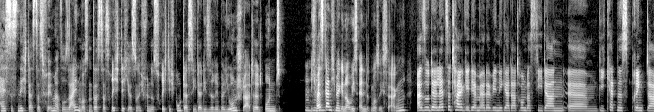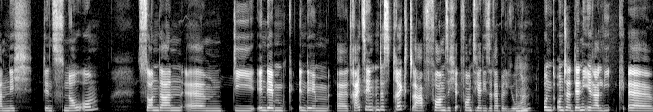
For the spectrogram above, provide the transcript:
heißt es nicht, dass das für immer so sein muss und dass das richtig ist. Und ich finde es richtig gut, dass sie da diese Rebellion startet. Und ich weiß gar nicht mehr genau, wie es endet, muss ich sagen. Also der letzte Teil geht ja mehr oder weniger darum, dass die dann, ähm, die Katniss bringt dann nicht den Snow um, sondern ähm, die in dem, in dem äh, 13. Distrikt, da formt sich, formt sich ja diese Rebellion. Und unter Danny ihrer Lie äh,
